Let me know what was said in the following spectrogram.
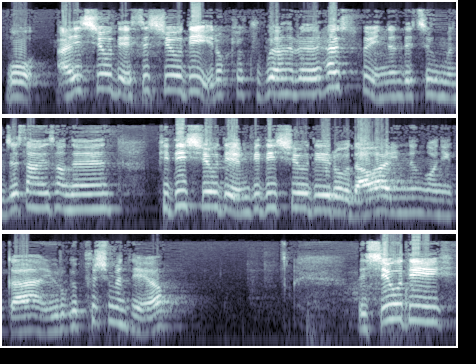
뭐 ICOD, SCOD 이렇게 구별을 할 수도 있는데 지금 문제상에서는 BD COD, MBD COD로 나와 있는 거니까 이렇게 푸시면 돼요. 네, COD는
